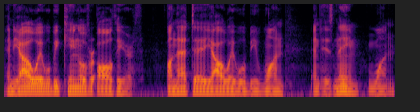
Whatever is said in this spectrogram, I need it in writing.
And Yahweh will be king over all the earth. On that day Yahweh will be one, and his name one.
